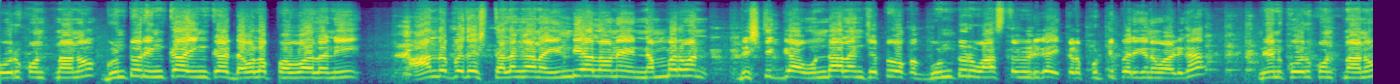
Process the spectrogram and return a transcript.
కోరుకుంటున్నాను. గుంటూరు ఇంకా ఇంకా డెవలప్ అవ్వాలని ఆంధ్రప్రదేశ్ తెలంగాణ ఇండియాలోనే నెంబర్ వన్ డిస్టిక్గా ఉండాలని చెప్పి ఒక గుంటూరు వాస్తవ్యుడిగా ఇక్కడ పుట్టి పెరిగిన వాడిగా నేను కోరుకుంటున్నాను.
